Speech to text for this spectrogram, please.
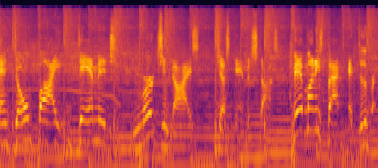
and don't buy damaged merchandise, just damaged stocks. Mad Money's back after the break.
